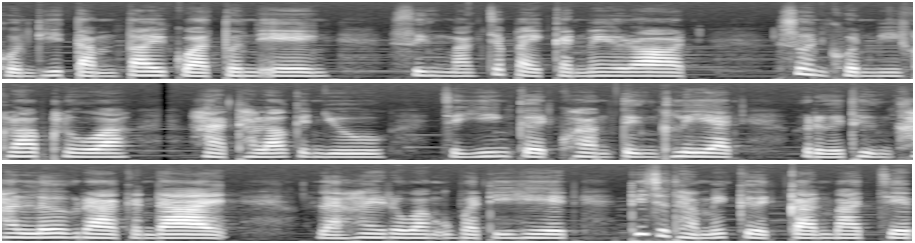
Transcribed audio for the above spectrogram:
คนที่ต่ำต้อยกว่าตนเอง ซึ่งมักจะไปกันไม่รอด ส่วนคนมีครอบครัว หากทะเลาะกันอยู่ จะยิ่งเกิดความตึงเครียด หรือถึงขั้นเลิกรากันได้ และให้ระวังอุบัติเหตุที่จะทำให้เกิดการบาดเจ็บ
